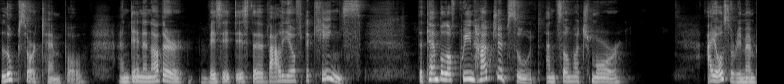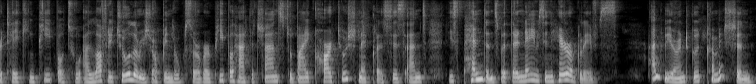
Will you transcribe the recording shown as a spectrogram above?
Luxor Temple, And then another visit is the Valley of the Kings, the Temple of Queen Hatshepsut, and so much more. I also remember taking people to a lovely jewelry shop in Luxor where people had the chance to buy cartouche necklaces and these pendants with their names in hieroglyphs. And we earned good commission.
